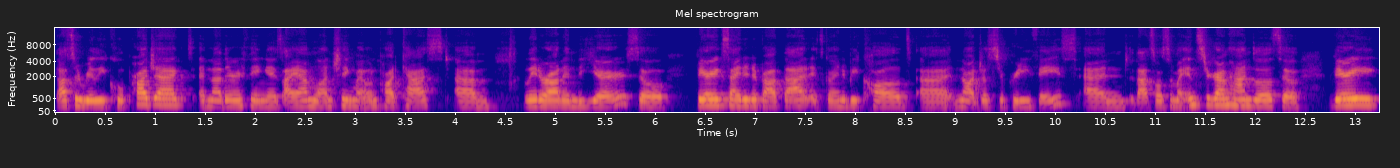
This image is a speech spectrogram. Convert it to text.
that's a really cool project. Another thing is I am launching my own podcast um, later on in the year. So very excited about that. It's going to be called uh, Not Just a Pretty Face. And that's also my Instagram handle. So, very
